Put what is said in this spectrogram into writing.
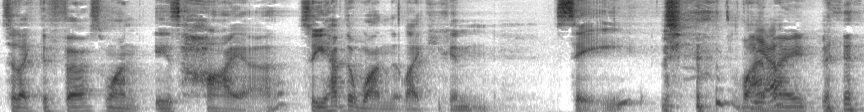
So like the first one is higher. So you have the one that like you can see. why am I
